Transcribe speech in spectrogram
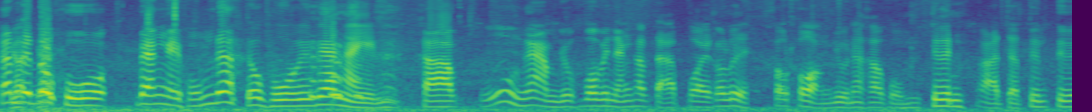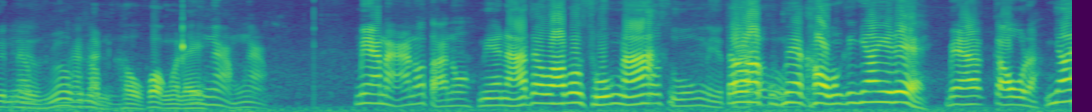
ท่านเป็นตัวผู้แบ่งให้ผมเด้อตัวผู้ไปแว่งไงครับอู้งามอยู่บ่เป็นหยังครับตาปล่อยเขาเลย เข้าท้องอยู่นะครับผมตื่นอาจจะตื่นๆเอนะอนู่นนะคนั่รับนเข้าคล้องมาเลยงามงามแม่หนาเนาะตาเนาะเมียหนาแต่ว่าบ่สูงหนาก็สูงนี่แต่ว่าก็แม่เข้ามันก็ใหญ่เด้แม่เก่าน่ะใหญ่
